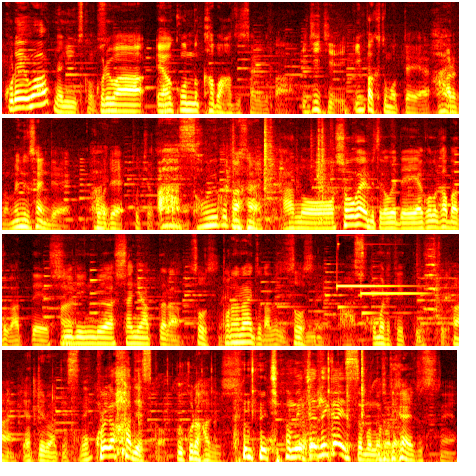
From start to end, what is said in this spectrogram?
これは何に使うんですか？これはエアコンのカバー外したりとかいちいちインパクト持ってあるのめんどくさいんで、これで取っちゃう、ああそういうことですか、はい。あのー障害物が上でエアコンのカバーとかあってシーリングが下にあったら、そうですね。取らないとダメですよそうですね。あーそこまで徹底してはい。やってるわけですね、これが歯ですか？これこれ刃です。めちゃめちゃでかいですもんねこでかいですね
